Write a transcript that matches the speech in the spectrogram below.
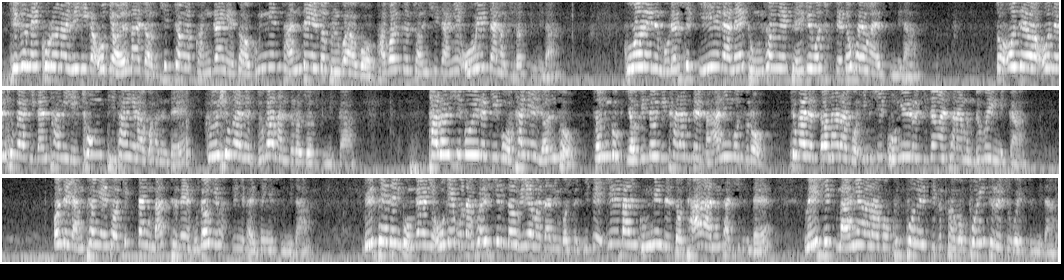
지금의 코로나 위기가 오기 얼마 전 시청 앞 광장에서 국민 반대에도 불구하고 박원순 전 시장이 5일장을 치렀습니다. 9월에는 무려 12일간의 동성애 대규모 축제도 허용하였습니다. 또 어제와 오늘 휴가 기간 3일이 총 비상이라고 하는데 그 휴가는 누가 만들어 주었습니까? 8월 15일을 끼고 3일 연속 전국 여기저기 사람들 많은 곳으로 휴가를 떠나라고 임시 공휴일을 지정한 사람은 누구입니까? 어제 양평에서 식당 마트 내 무더기 확진이 발생했습니다. 밀폐된 공간이 옥외보다 훨씬 더 위험하다는 것은 이제 일반 국민들도 다 아는 사실인데 외식 많이 하라고 쿠폰을 지급하고 포인트를 주고 있습니다.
